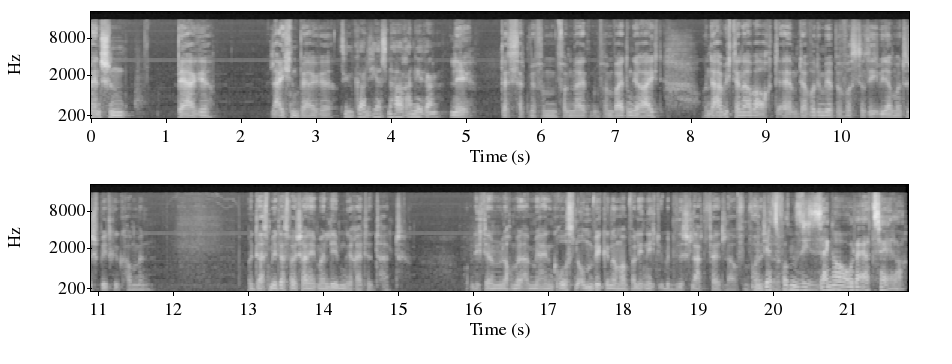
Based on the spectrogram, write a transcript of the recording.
Menschenberge, Leichenberge. Sind gar nicht erst nah rangegangen. Nee, das hat mir vom, vom, vom Weiten gereicht. Und da habe ich dann aber auch, ähm, da wurde mir bewusst, dass ich wieder mal zu spät gekommen bin. Und dass mir das wahrscheinlich mein Leben gerettet hat. Und ich dann noch mal mir einen großen Umweg genommen habe, weil ich nicht über dieses Schlachtfeld laufen wollte. Und jetzt wurden Sie Sänger oder Erzähler?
